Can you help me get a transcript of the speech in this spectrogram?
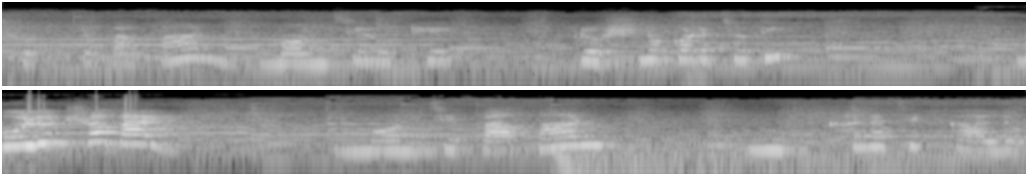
ছোট্ট পাপান মঞ্চে উঠে প্রশ্ন করে যদি। বলুন সবাই, মঞ্চে পাপান মুখখানা যে কালো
